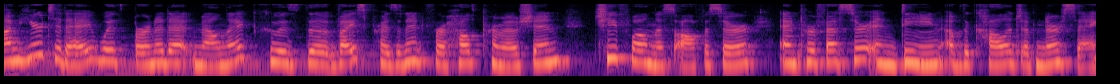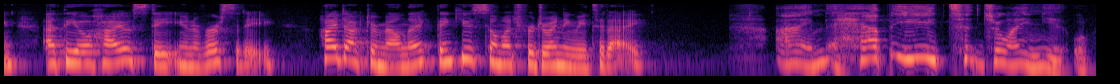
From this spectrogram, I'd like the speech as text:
I'm here today with Bernadette Melnyk, who is the Vice President for Health Promotion, Chief Wellness Officer, and Professor and Dean of the College of Nursing at The Ohio State University. Hi, Dr. Melnyk. Thank you so much for joining me today. I'm happy to join you.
